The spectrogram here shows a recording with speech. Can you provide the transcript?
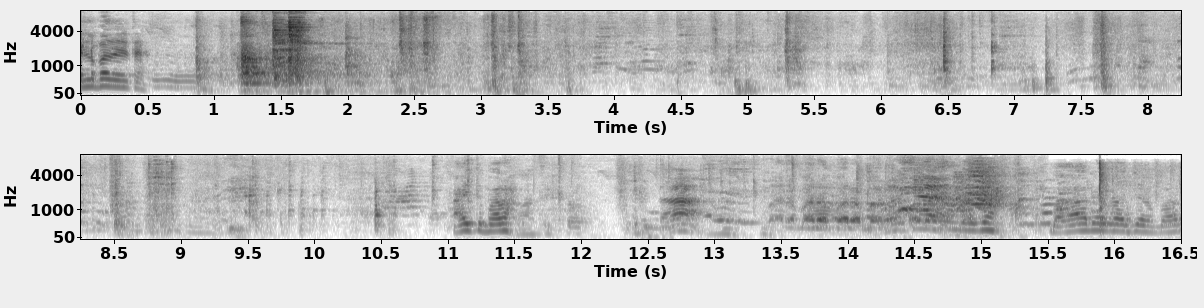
ಇಲ್ಲಿ ಬಂದೈತೆ. ಆಯ್ತು, ಬರ. ಬರ ಬರ ಬರ. ಬರ ರಾಜ ಬಾರ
